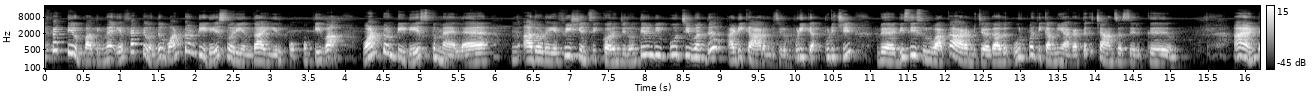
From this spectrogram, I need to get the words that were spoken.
எஃபெக்டிவ் பார்த்திங்கன்னா எஃபெக்ட் வந்து ஒன் டுவெண்ட்டி டேஸ் வரையும் தான் இருக்கும். ஓகேவா ஒன் டுவெண்ட்டி டேஸ்க்கு மேலே அதோட எஃபிஷியன்சி குறைஞ்சிரும். திரும்பி பூச்சி வந்து அடிக்க ஆரம்பிச்சிடும் பிடிக்க பிடிச்சி டிசீஸ் உருவாக்க ஆரம்பிச்சிடும் அதாவது உற்பத்தி கம்மியாகிறதுக்கு சான்சஸ் இருக்குது அண்ட்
